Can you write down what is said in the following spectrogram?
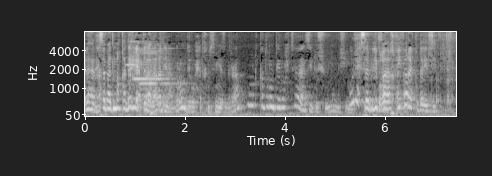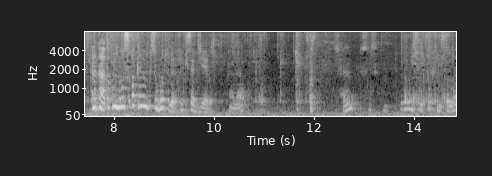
على هذا حساب هذا المقادير اللي عطينا غادي نعبرو نديرو واحد 500 غرام ونقدروا نديرو حتى نزيدو شوية ماشي ولا. حساب اللي بغاها خفيفة راه يقدر يزيد. أنا كنعطيكم الوصفة كاملة مكتوبة في في الكتاب ديالو. voilà. شحال؟ نشوفو 500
